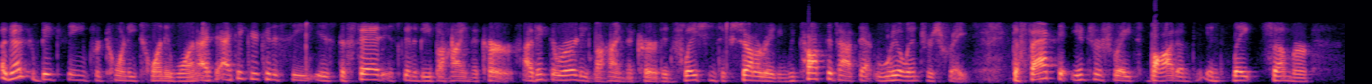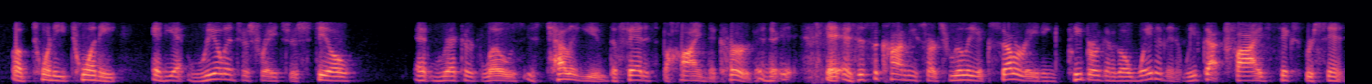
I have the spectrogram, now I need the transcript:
Another big theme for 2021, I, th- I think you're going to see is the Fed is going to be behind the curve. I think they're already behind the curve. Inflation's accelerating. We talked about that real interest rate. The fact that interest rates bottomed in late summer of 2020 and yet real interest rates are still at record lows is telling you the Fed is behind the curve. And as this economy starts really accelerating, people are going to go, wait a minute, we've got five, six percent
